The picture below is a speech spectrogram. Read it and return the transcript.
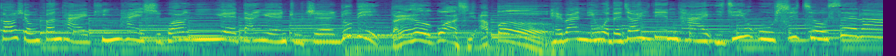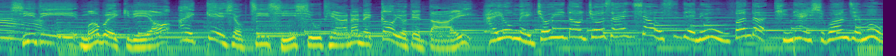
高雄分台听派时光音乐单元主持人 Ruby。大家好，我是阿宝。陪伴你我的教育电台已经五十九岁啦！是的，莫忘记得哦，爱继续支持收听咱的教育电台。还有每周一到周三下午四点零五分的听派时光节目，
